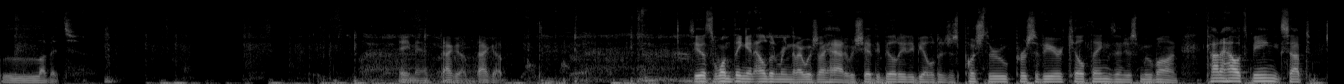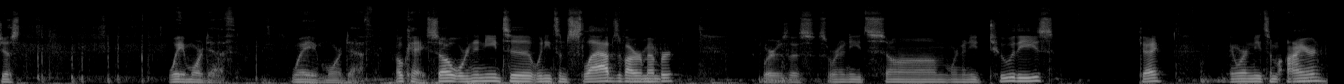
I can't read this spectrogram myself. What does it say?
love it. Hey, man, back up, back up. See, that's one thing in Elden Ring that I wish I had. I wish I had the ability to be able to just push through, persevere, kill things, and just move on. Kind of how it's being, except just way more death. Way more death. Okay, so we're gonna need to we need some slabs if I remember. Where is this? So we're gonna need some we're gonna need two of these. Okay. And we're gonna need some iron.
